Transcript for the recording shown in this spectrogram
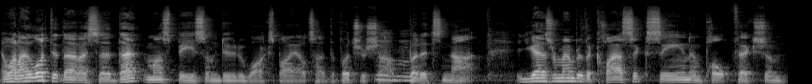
And when I looked at that, I said, that must be some dude who walks by outside the butcher shop. Mm-hmm. But it's not. You guys remember the classic scene in Pulp Fiction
